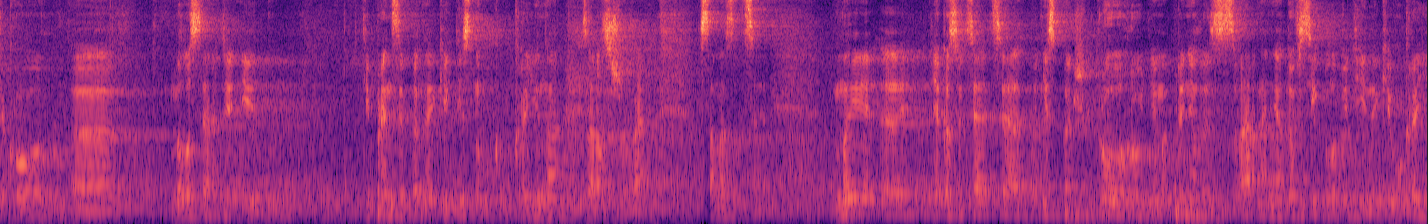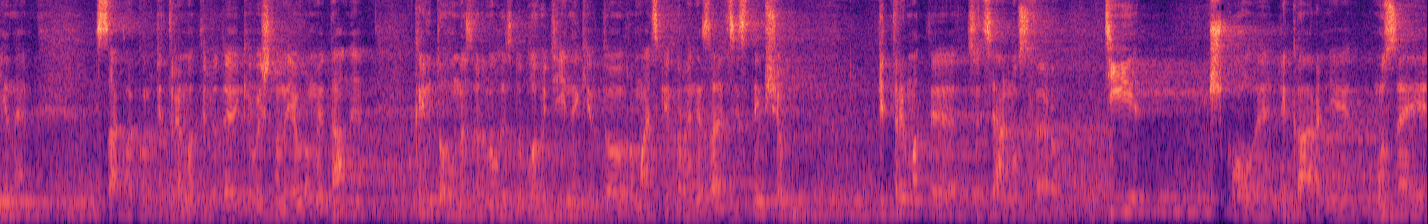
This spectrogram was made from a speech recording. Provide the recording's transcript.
таку е, милосердя і ті принципи, на яких дійсно Україна зараз живе. Саме за це. Ми, е, як асоціація, одні з перших. 2 грудня ми прийняли звернення до всіх благодійників України з закликом підтримати людей, які вийшли на Євромайдани. Крім того, ми звернулись до благодійників, до громадських організацій з тим, щоб підтримати соціальну сферу. Ті школи, лікарні, музеї,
